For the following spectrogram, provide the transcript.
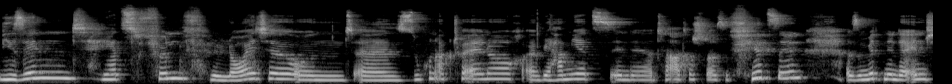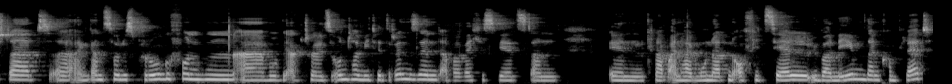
wir sind jetzt fünf Leute und äh, suchen aktuell noch. Äh, wir haben jetzt in der Theaterstraße 14, also mitten in der Innenstadt, äh, ein ganz tolles Büro gefunden, äh, wo wir aktuell zur Untermiete drin sind, aber welches wir jetzt dann in knapp eineinhalb Monaten offiziell übernehmen, dann komplett.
